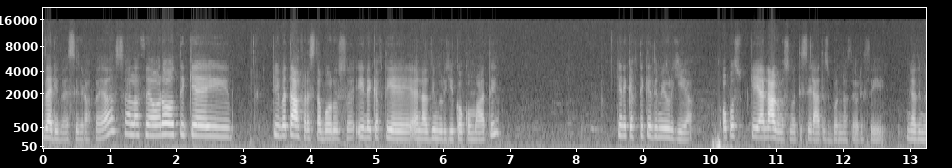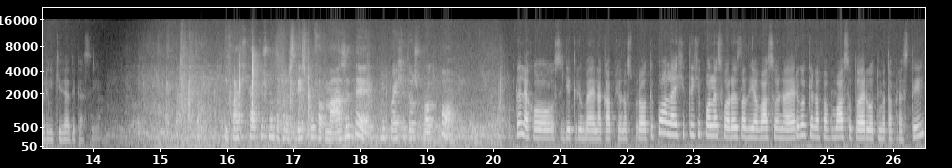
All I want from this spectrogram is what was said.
δεν είμαι συγγραφέας, αλλά θεωρώ ότι και η, και η μετάφραση θα μπορούσε. Είναι και αυτή ένα δημιουργικό κομμάτι και είναι και αυτή και δημιουργία. Όπως και η ανάγνωση με τη σειρά της μπορεί να θεωρηθεί μια δημιουργική διαδικασία. Υπάρχει κάποιος μεταφραστής που θαυμάζετε ή που έχετε ως πρότυπο; Δεν έχω συγκεκριμένα κάποιον ως πρότυπο, αλλά έχει τύχει πολλές φορές να διαβάσω ένα έργο και να θαυμάσω το έργο του μεταφραστή.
